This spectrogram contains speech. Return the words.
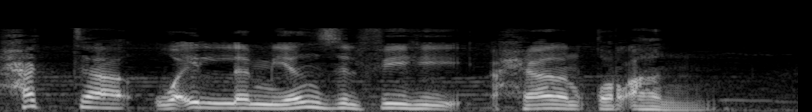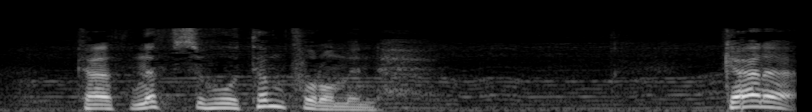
حتى وإن لم ينزل فيه أحيانا قرآن كانت نفسه تنفر منه. كان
